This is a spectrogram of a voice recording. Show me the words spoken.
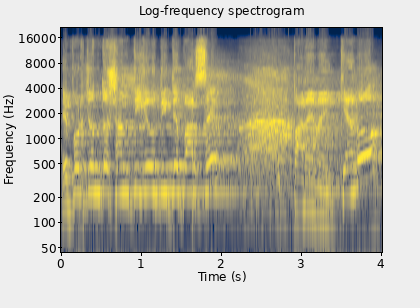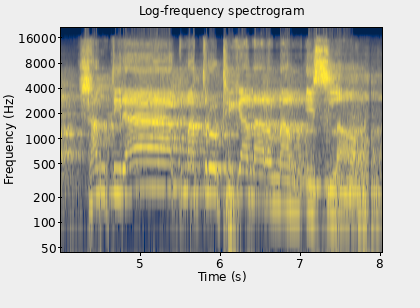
এ পর্যন্ত শান্তি কেউ দিতে পারছে? পারে নাই। কেন? শান্তির একমাত্র ঠিকানার নাম ইসলাম।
